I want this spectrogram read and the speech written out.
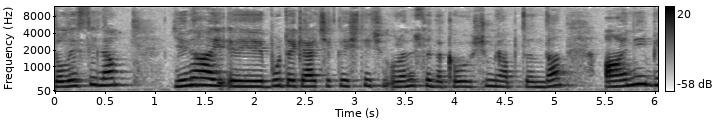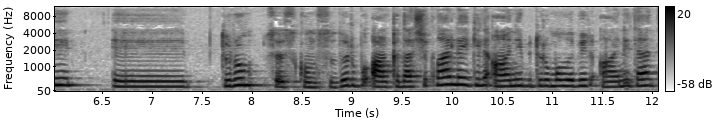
Dolayısıyla yeni ay e, burada gerçekleştiği için Uranüs'le de kavuşum yaptığından ani bir e, durum söz konusudur. Bu arkadaşlıklarla ilgili ani bir durum olabilir. Aniden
